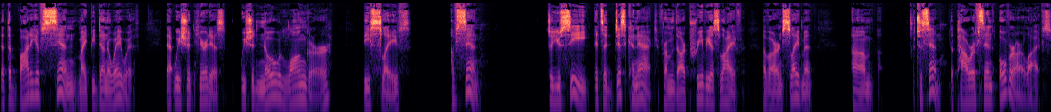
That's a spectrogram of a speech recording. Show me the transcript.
that the body of sin might be done away with, that we should, here it is, we should no longer be slaves of sin. So you see, it's a disconnect from our previous life of our enslavement um, to sin, the power of sin over our lives.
